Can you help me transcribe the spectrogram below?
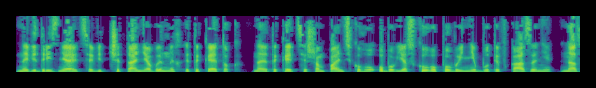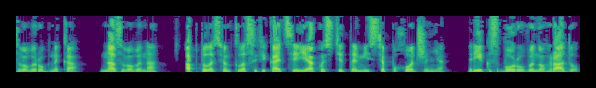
не відрізняється від читання винних етикеток. На етикетці шампанського обов'язково повинні бути вказані назва виробника, назва вина, аптеласьон класифікації якості та місця походження, рік збору винограду,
